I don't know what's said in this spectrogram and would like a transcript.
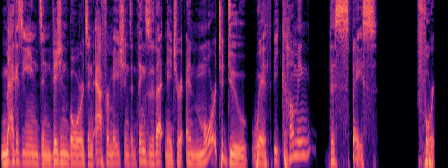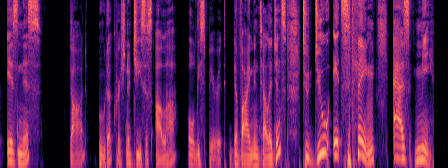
magazines and vision boards and affirmations and things of that nature, and more to do with becoming the space for isness, God, Buddha, Krishna, Jesus, Allah, Holy Spirit, divine intelligence, to do its thing as me.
